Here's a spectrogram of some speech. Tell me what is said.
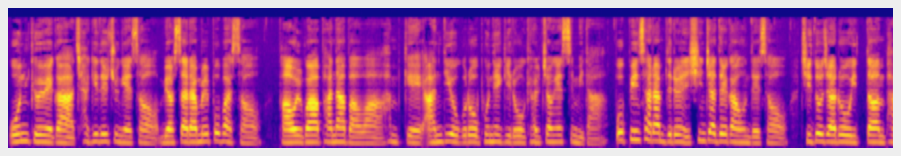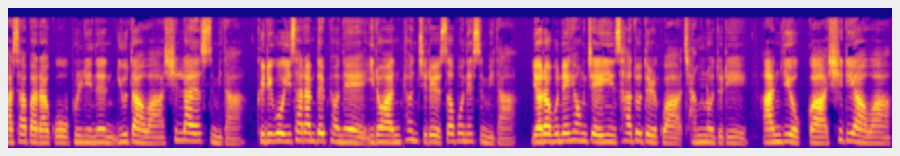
온 교회가 자기들 중에서 몇 사람을 뽑아서 바울과 바나바와 함께 안디옥으로 보내기로 결정했습니다. 뽑힌 사람들은 신자들 가운데서 지도자로 있던 바사바라고 불리는 유다와 신라였습니다. 그리고 이 사람들 편에 이러한 편지를 써보냈습니다. 여러분의 형제인 사도들과 장로들이 안디옥과 시리아와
